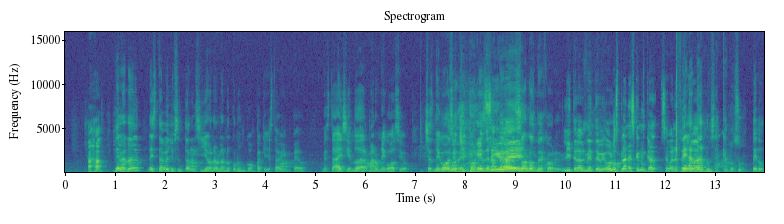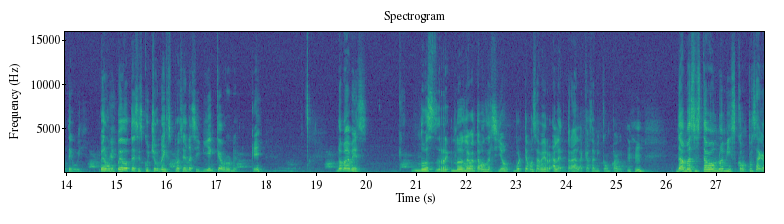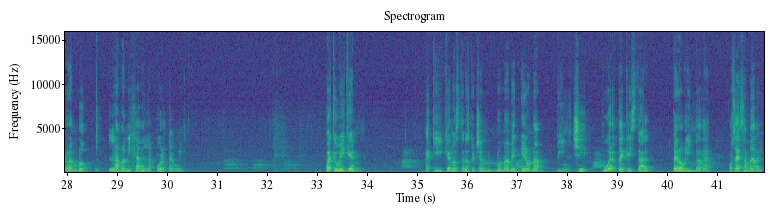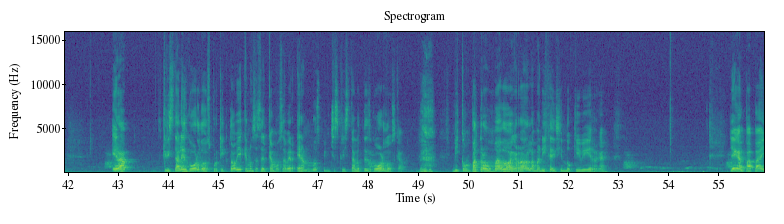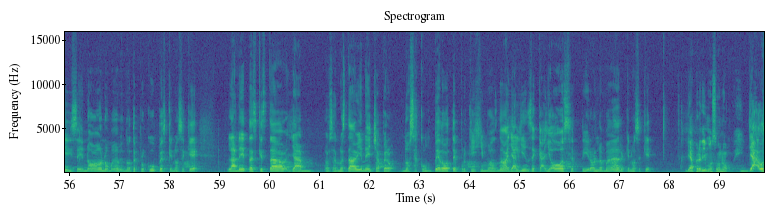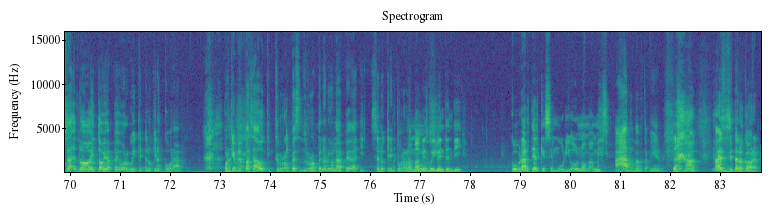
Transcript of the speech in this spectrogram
Ajá. De la nada estaba yo sentado en el sillón hablando con un compa que ya estaba bien pedo. Me estaba diciendo de armar un negocio. Pinches negocios chingones de la peda son los mejores. güey. Literalmente, güey. O los planes que nunca se van a De la efectuar. nada nos sacamos un pedote, güey. Pero un pedote, se escuchó una explosión así bien cabrona. ¿Qué? No mames. Nos, re- nos levantamos del sillón, volteamos a ver a la entrada de la casa de mi compa, güey. Nada más estaba uno de mis compas agarrando la manija de la puerta, güey. Para que ubiquen. Aquí que nos están escuchando, no mamen, era una pinche puerta de cristal, pero blindada. O sea, esa madre era cristales gordos, porque todavía que nos acercamos a ver, eran unos pinches cristalotes gordos, cabrón. Mi compa traumado agarrado a la manija diciendo, qué verga. Llega el papá y dice, no, no mames, no te preocupes, que no sé qué. La neta es que estaba ya, o sea, no estaba bien hecha, pero nos sacó un pedote porque dijimos, no, ya alguien se cayó, se tiró en la madre, que no sé qué. Ya perdimos uno, güey. Ya, o sea, no, y todavía peor, güey, que te lo quieran cobrar. Porque me ha pasado que rompes, rompen algo en la peda y se lo quieren cobrar a No mames, güey, yo entendí. Cobrarte al que se murió, no mames. Ah, no mames, también, güey. No, no, ese sí te lo cobran.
